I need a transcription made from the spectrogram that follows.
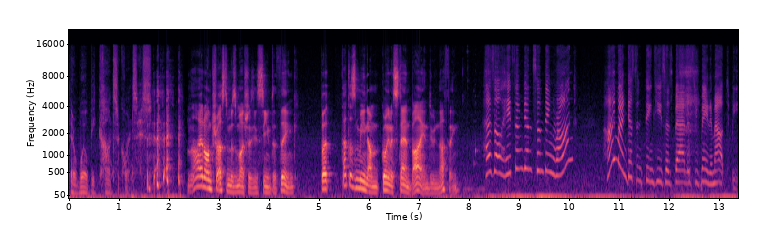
there will be consequences. I don't trust him as much as you seem to think. But that doesn't mean I'm going to stand by and do nothing. Has Alhaitham done something wrong? Paimon doesn't think he's as bad as you've made him out to be.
